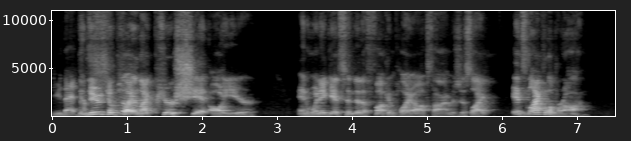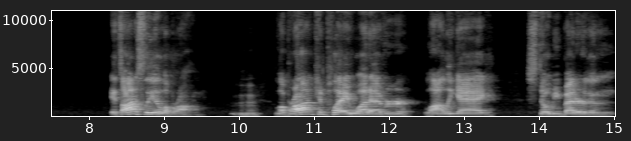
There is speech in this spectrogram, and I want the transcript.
Dude, that The dude can play like pure shit all year, and when it gets into the fucking playoffs time, it's just like it's like LeBron. It's honestly a LeBron. Mhm. LeBron can play whatever, lollygag, still be better than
